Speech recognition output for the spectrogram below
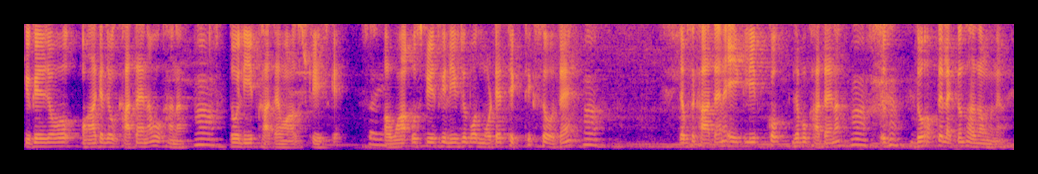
کیونکہ جو وہ وہاں کے جو کھاتا ہے نا وہ کھانا تو وہ لیف کھاتا ہے وہاں اس ٹریز کے اور وہاں اس ٹریز کے لیف جو بہت موٹے تھک تھک سے ہوتے ہیں جب اسے کھاتا ہے نا ایک لیف کو جب وہ کھاتا ہے نا دو ہفتے لگتے ہیں ہضم ہونے میں۔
